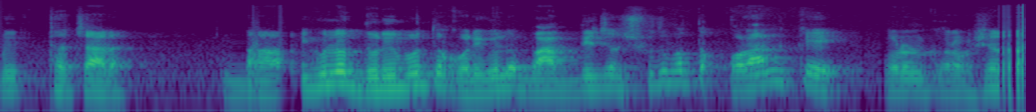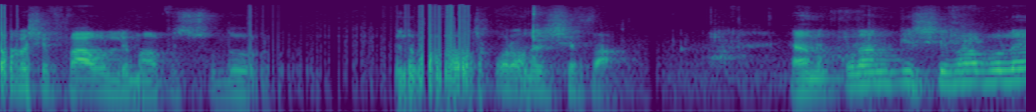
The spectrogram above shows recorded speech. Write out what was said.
মিথ্যাচার, বা এগুলো দূরীভূত করে, এগুলো বাদ দিয়েছেন শুধুমাত্র কোরআনকে গ্রহণ করা হবে, সেটা হবে শেফা উল্লি মাহফিস সুদূর। কোরআনের শেফা। এখন কোরআন কি শেফা বলে?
